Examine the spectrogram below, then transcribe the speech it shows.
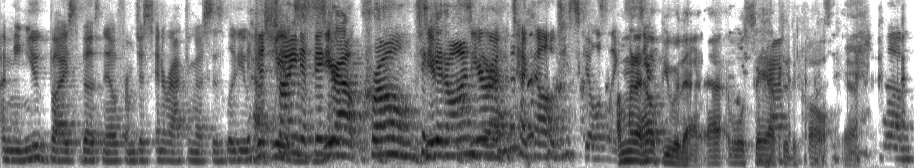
I mean, you guys both know from just interacting with us as Lydia. Just trying to figure out Chrome to zero, get on zero here. technology skills. Like I'm going to help you with that. Uh, we'll say after the call. Yeah. Um,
